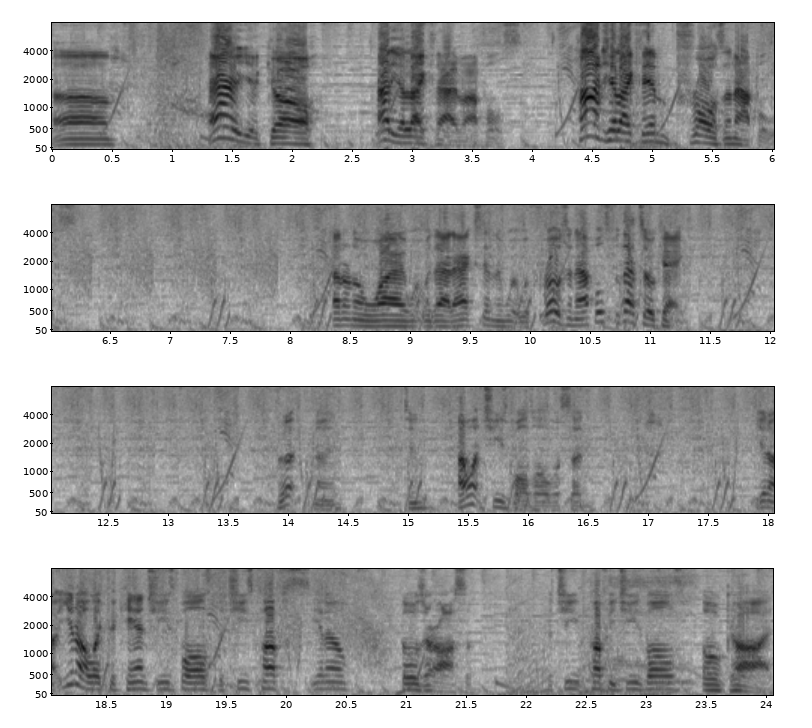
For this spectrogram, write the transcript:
Um, there you go. How do you like that, apples? How do you like them frozen apples? I don't know why I went with that accent and went with frozen apples, but that's okay. Uh, nine, ten. I want cheese balls all of a sudden. You know, you know, like the canned cheese balls, the cheese puffs. You know, those are awesome. The cheese puffy cheese balls. Oh God.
